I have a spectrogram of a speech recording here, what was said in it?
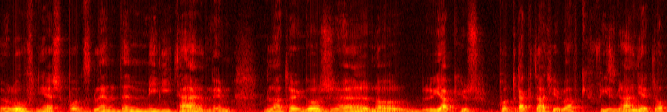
również pod względem militarnym, dlatego że no, jak już po traktacie w Akwizgranie to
